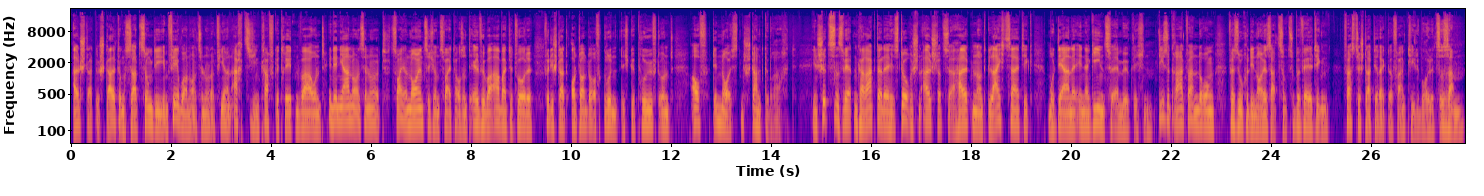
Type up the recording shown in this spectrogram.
Altstadtgestaltungssatzung, die im Februar 1984 in Kraft getreten war und in den Jahren 1992 und 2011 überarbeitet wurde, für die Stadt Otterndorf gründlich geprüft und auf den neuesten Stand gebracht den schützenswerten Charakter der historischen Altstadt zu erhalten und gleichzeitig moderne Energien zu ermöglichen. Diese Gratwanderung versuche die neue Satzung zu bewältigen fasste Stadtdirektor Frank Thielebeule zusammen.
